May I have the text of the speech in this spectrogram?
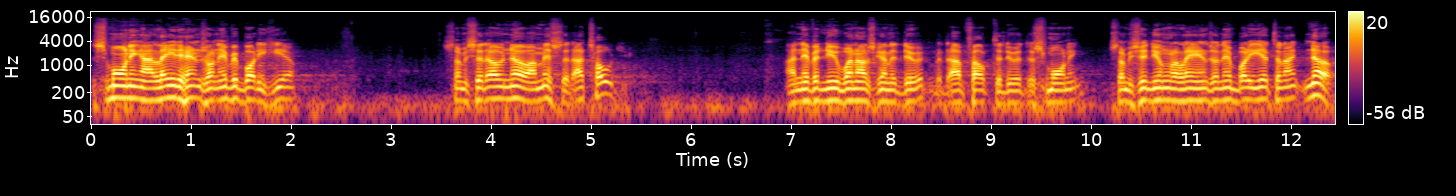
This morning, I laid hands on everybody here. Somebody said, Oh, no, I missed it. I told you. I never knew when I was going to do it, but I felt to do it this morning. Somebody said, You're going to lay hands on anybody here tonight? No.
